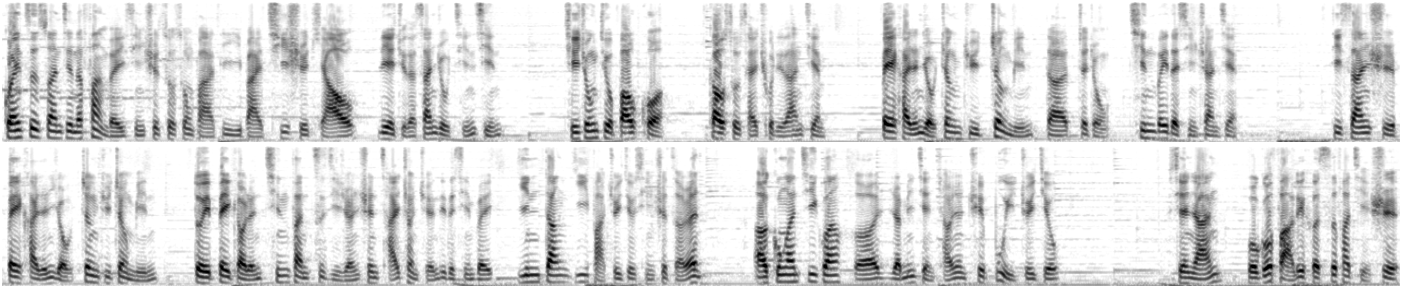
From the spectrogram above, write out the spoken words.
关于自诉案件的范围，《刑事诉讼法》第一百七十条列举的三种情形，其中就包括告诉才处理的案件，被害人有证据证明的这种轻微的刑事案件。第三是被害人有证据证明对被告人侵犯自己人身财产权利的行为，应当依法追究刑事责任，而公安机关和人民检察院却不予追究。显然。我国法律和司法解释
